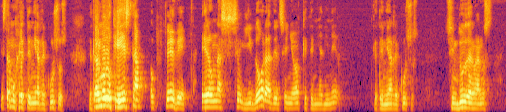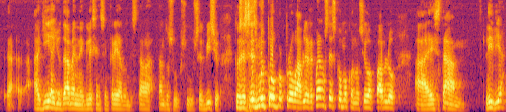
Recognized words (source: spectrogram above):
Esta mujer tenía recursos. De tal modo que esta Febe era una seguidora del Señor que tenía dinero, que tenía recursos. Sin duda, hermanos, allí ayudaba en la iglesia en Sencrea, donde estaba dando su, servicio. Entonces, es muy poco probable. ¿Recuerdan ustedes cómo conoció a Pablo a esta um, Lidia?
